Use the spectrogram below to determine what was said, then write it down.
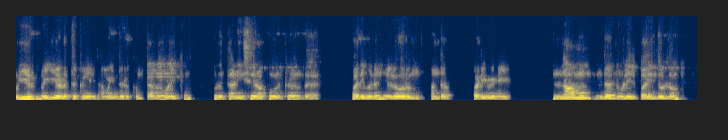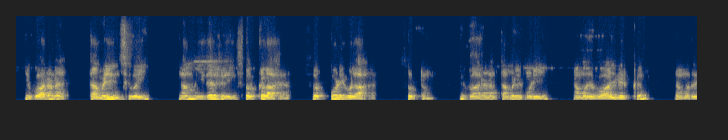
உயிர் மெய் எழுத்துக்களில் அமைந்திருக்கும் தமிழ் மொழிக்கும் ஒரு தனி சிறப்பு என்ற அந்த பதிவினை எல்லோரும் அந்த பதிவினை நாமும் இந்த நூலில் பயந்துள்ளோம் இவ்வாறான தமிழின் சுவை நம் இதழ்களில் சொற்களாக சொற்பொழிவுகளாக சுட்டும். இவ்வாறான தமிழ் மொழி நமது வாழ்விற்கு நமது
